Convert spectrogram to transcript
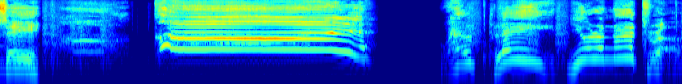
Whoopsie! Goal! Well played. You're a natural.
